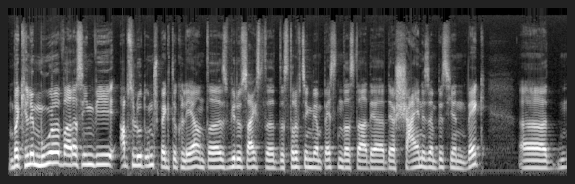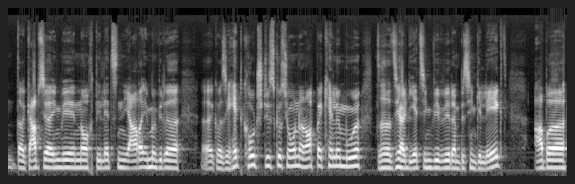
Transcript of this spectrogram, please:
Und bei Kellen Moore war das irgendwie absolut unspektakulär und das, wie du sagst, das trifft irgendwie am besten, dass da der, der Schein ist ein bisschen weg. Äh, da gab es ja irgendwie noch die letzten Jahre immer wieder äh, quasi Headcoach-Diskussionen, auch bei Kellen Moore. Das hat sich halt jetzt irgendwie wieder ein bisschen gelegt. Aber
